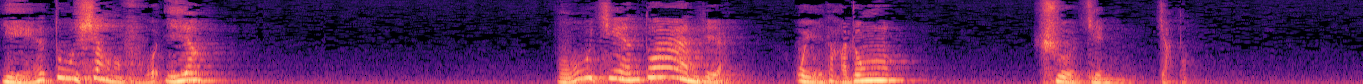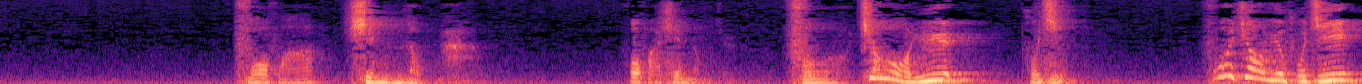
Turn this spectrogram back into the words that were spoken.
也都像佛一样，不间断的为大众说经讲道，佛法兴隆啊！佛法兴隆就佛教育普及，佛教育普及。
